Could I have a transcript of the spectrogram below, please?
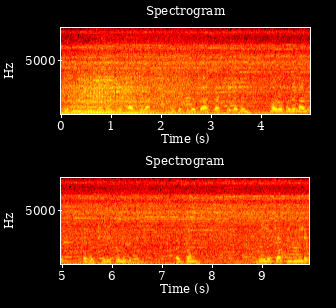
প্রতি থাকবে না সেক্ষেত্রে আস্তে আস্তে যখন বড় হলেন আরও তখন ছেড়ে চলে গেলেন। একদম রেলের চাকরি নিলেন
